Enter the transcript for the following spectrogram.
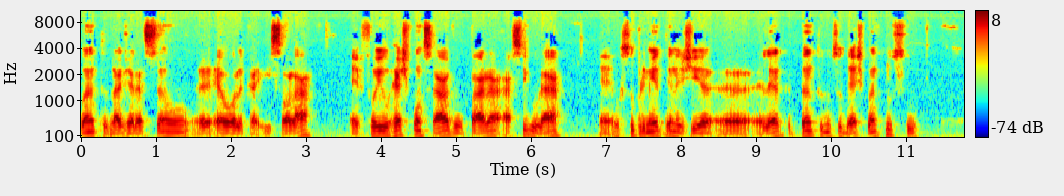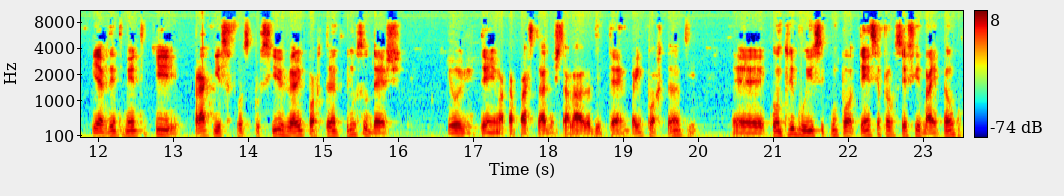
quanto na geração é, eólica e solar, é, foi o responsável para assegurar é, o suprimento de energia elétrica tanto no Sudeste quanto no Sul. E evidentemente que para que isso fosse possível era importante que no Sudeste, que hoje tem uma capacidade instalada de térmica importante, é, contribuísse com potência para você firmar. Então,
